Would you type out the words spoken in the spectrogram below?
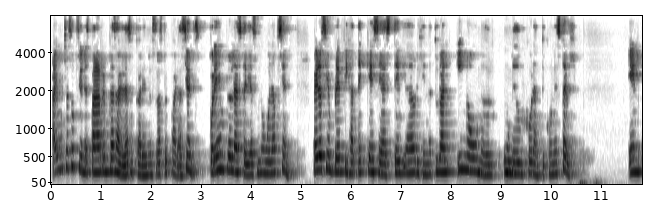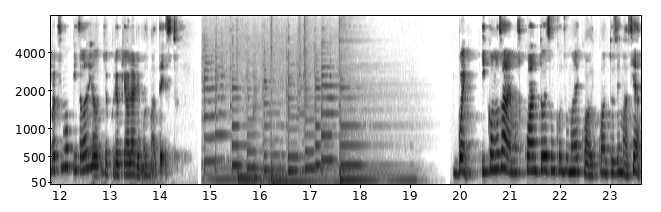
Hay muchas opciones para reemplazar el azúcar en nuestras preparaciones. Por ejemplo, la stevia es una buena opción, pero siempre fíjate que sea stevia de origen natural y no un, edulcorante con stevia. En el próximo episodio yo creo que hablaremos más de esto. Bueno, ¿y cómo sabemos cuánto es un consumo adecuado y cuánto es demasiado?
